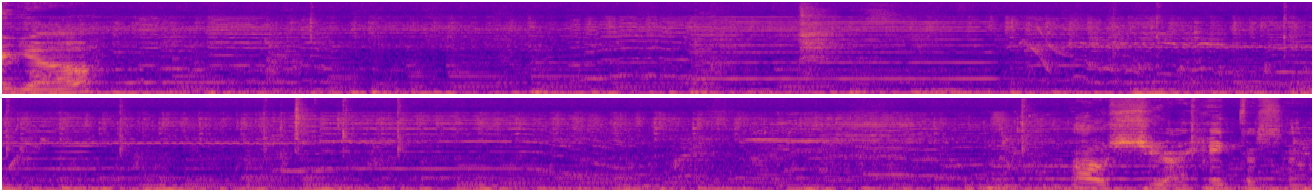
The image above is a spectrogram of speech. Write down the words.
We go. Oh shoot, I hate this thing.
